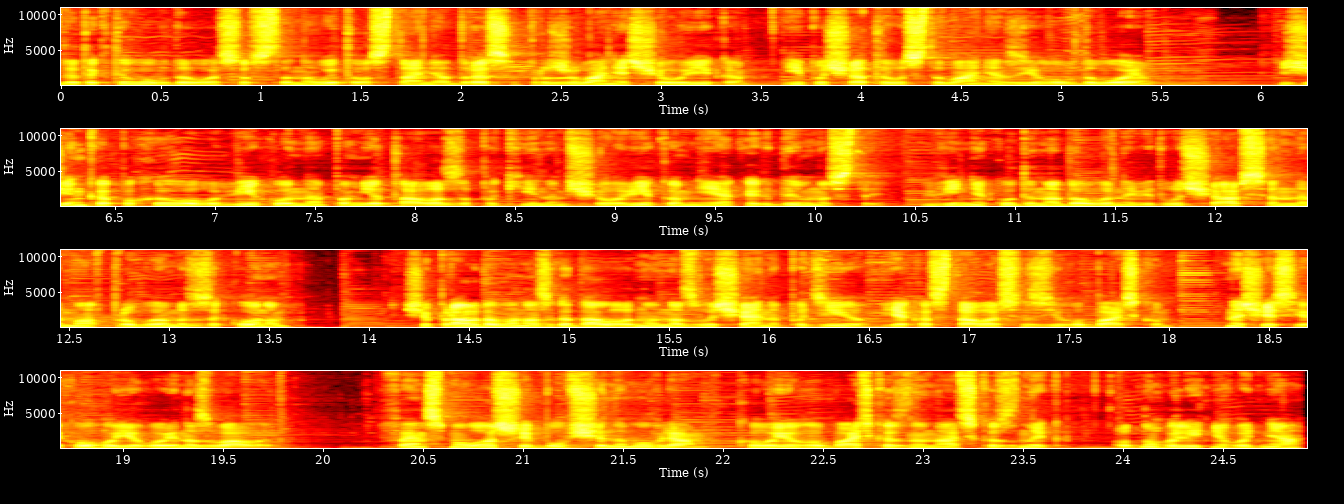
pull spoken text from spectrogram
детективу вдалося встановити останню адресу проживання чоловіка і почати листування з його вдовою. Жінка похилого віку не пам'ятала за покійним чоловіком ніяких дивностей. Він нікуди надовго не відлучався, не мав проблеми з законом. Щоправда, вона згадала одну надзвичайну подію, яка сталася з його батьком, на честь якого його і назвали. Фенс молодший був ще немовлям, коли його батько зненацько зник. Одного літнього дня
